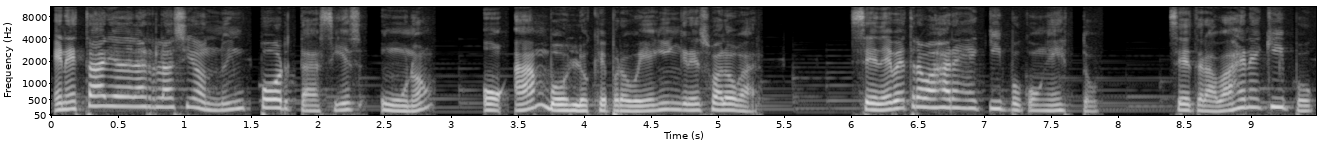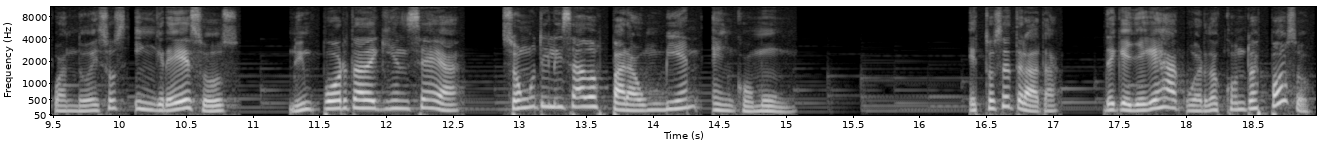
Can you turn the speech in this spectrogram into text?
En esta área de la relación no importa si es uno o ambos los que proveen ingreso al hogar. Se debe trabajar en equipo con esto. Se trabaja en equipo cuando esos ingresos, no importa de quién sea, son utilizados para un bien en común. Esto se trata de que llegues a acuerdos con tu esposo,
